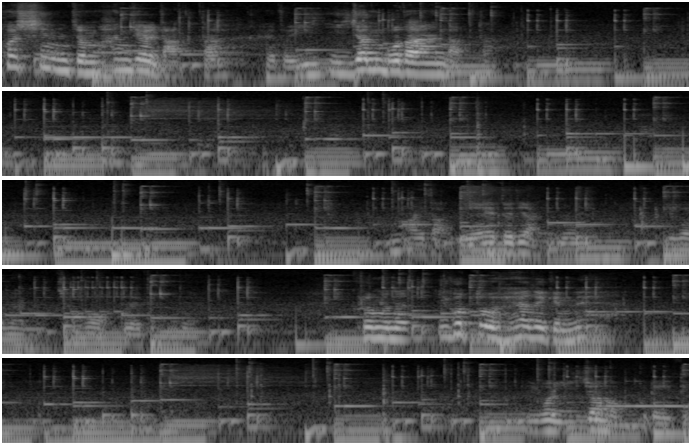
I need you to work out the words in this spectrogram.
훨씬 좀 한결 낫다. 그래도 이, 이전보다는 낫다. 음, 아니다. 얘들이 아니고 이거는 저거 업그레이드인데. 그러면은 이것도 해야 되겠네. 이거 이전 업그레이드.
